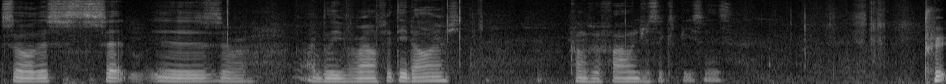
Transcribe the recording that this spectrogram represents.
so this set is, uh, I believe, around fifty dollars. Comes with 506 pieces. Per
